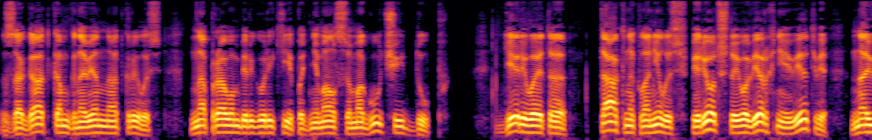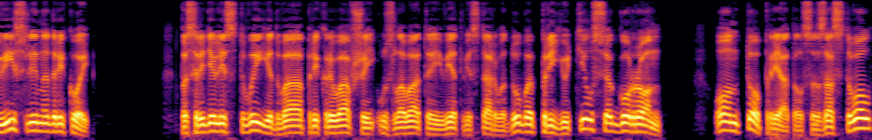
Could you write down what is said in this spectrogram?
Загадка мгновенно открылась. На правом берегу реки поднимался могучий дуб. Дерево это так наклонилось вперед, что его верхние ветви нависли над рекой. Посреди листвы, едва прикрывавшей узловатые ветви старого дуба, приютился гурон. Он то прятался за ствол,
